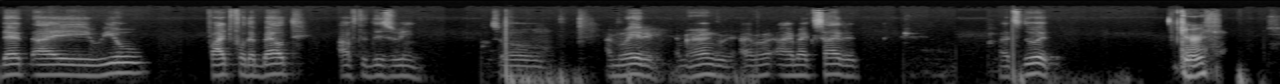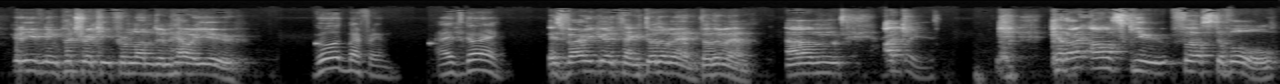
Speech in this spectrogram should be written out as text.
that I will fight for the belt after this win. So I'm ready. I'm hungry. I'm, I'm excited. Let's do it. Gareth? Good evening, Patricky from London. How are you? Good, my friend. How's it going? It's very good, thank you. Todo bem, todo bem. Um, I, can I ask you, first of all,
